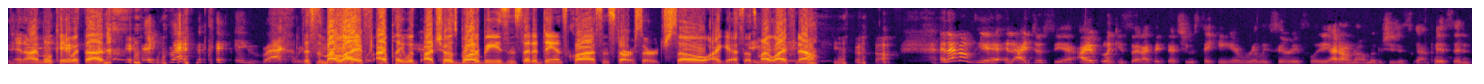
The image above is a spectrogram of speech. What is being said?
and I'm okay with that. exactly. exactly. This is my life. I play with. I chose Barbies instead of dance class and Star Search, so I guess that's my life now. and I don't. Yeah, and I just yeah. I like you said. I think that she was taking it really seriously. I don't know. Maybe she just got pissed, and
